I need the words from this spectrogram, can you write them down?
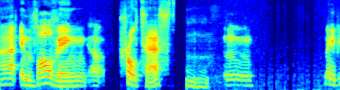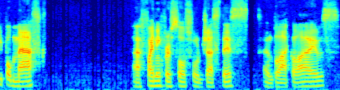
uh, involving uh, protests. Mm-hmm. Mm, many people masked, uh, fighting for social justice and Black lives.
